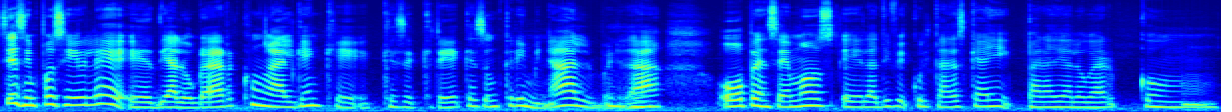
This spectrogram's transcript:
Sí, es imposible eh, dialogar con alguien que, que, se cree que es un criminal, ¿verdad? O pensemos eh, las dificultades que hay para dialogar con,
